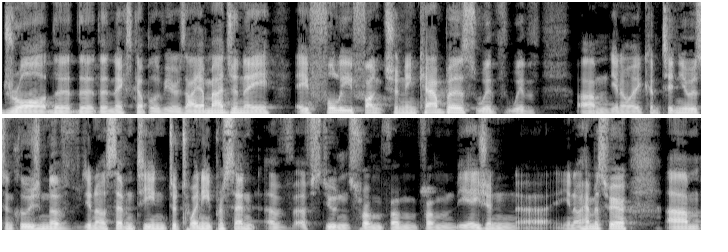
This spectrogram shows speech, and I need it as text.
draw the the the next couple of years, I imagine a a fully functioning campus with with um, you know, a continuous inclusion of, you know, 17 to 20% of, of students from, from, from the Asian, uh, you know, hemisphere. Um,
